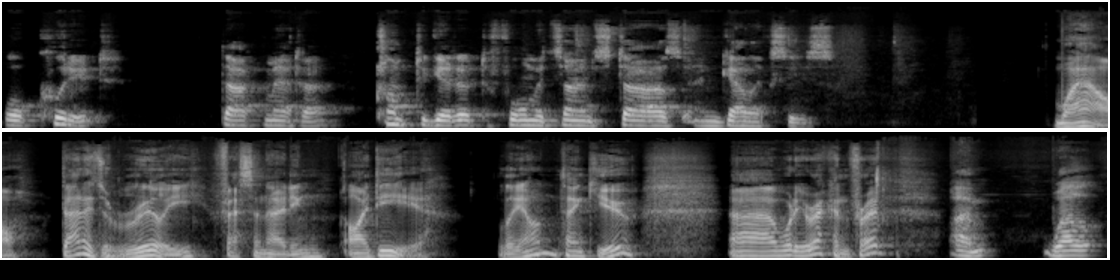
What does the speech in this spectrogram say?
or could it, dark matter, clump together to form its own stars and galaxies. Wow, that is a really fascinating idea, Leon. Thank you. Uh, what do you reckon, Fred? Um, well,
